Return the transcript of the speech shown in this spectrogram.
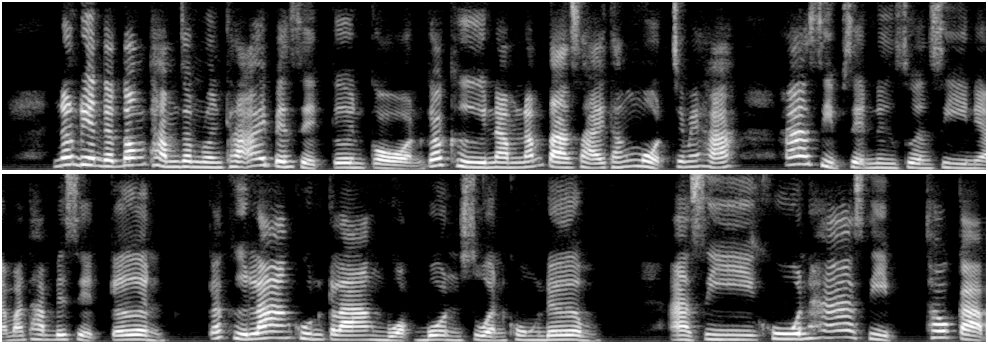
1นักเรียนจะต้องทำจำนวนคละให้เป็นเศษเกินก่อน ก็คือนำน้ำตาลทรายทั้งหมดใช่ไหมคะ 50 เศษ1ส่วน4เนี่ยมาทำเป็นเศษเกิน ก็คือล่างคูณกลางบวกบนส่วนคงเดิม อ่า4คูณ50 เท่ากับ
